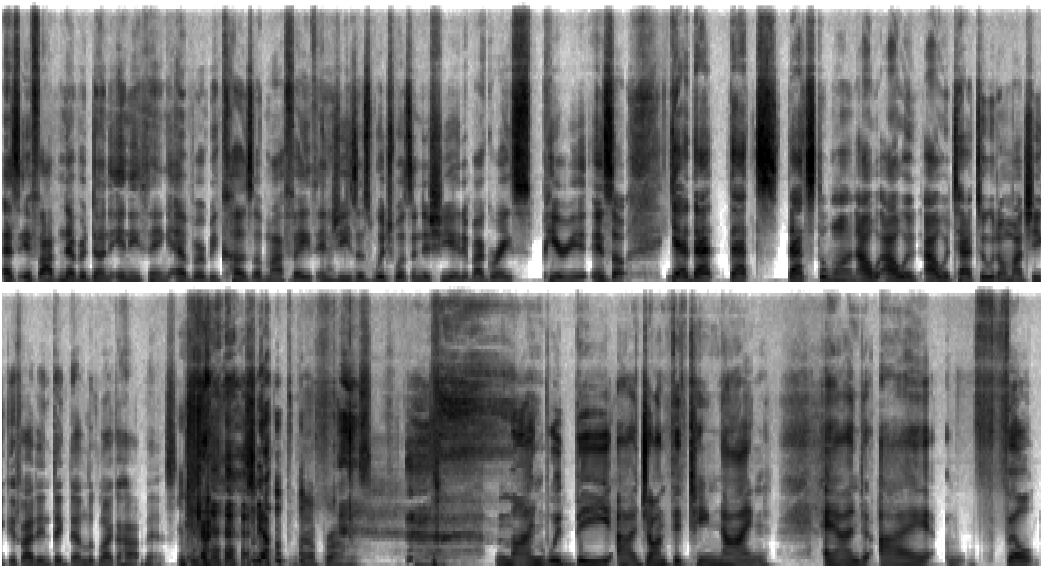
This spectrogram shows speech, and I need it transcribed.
as if I've never done anything ever because of my faith in Jesus, which was initiated by grace, period. And so, yeah, that that's that's the one. I, would- I would I would tattoo it on my cheek if I didn't think that looked like a hot mess. I promise. Mine would be uh, John 15, 9. And I felt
